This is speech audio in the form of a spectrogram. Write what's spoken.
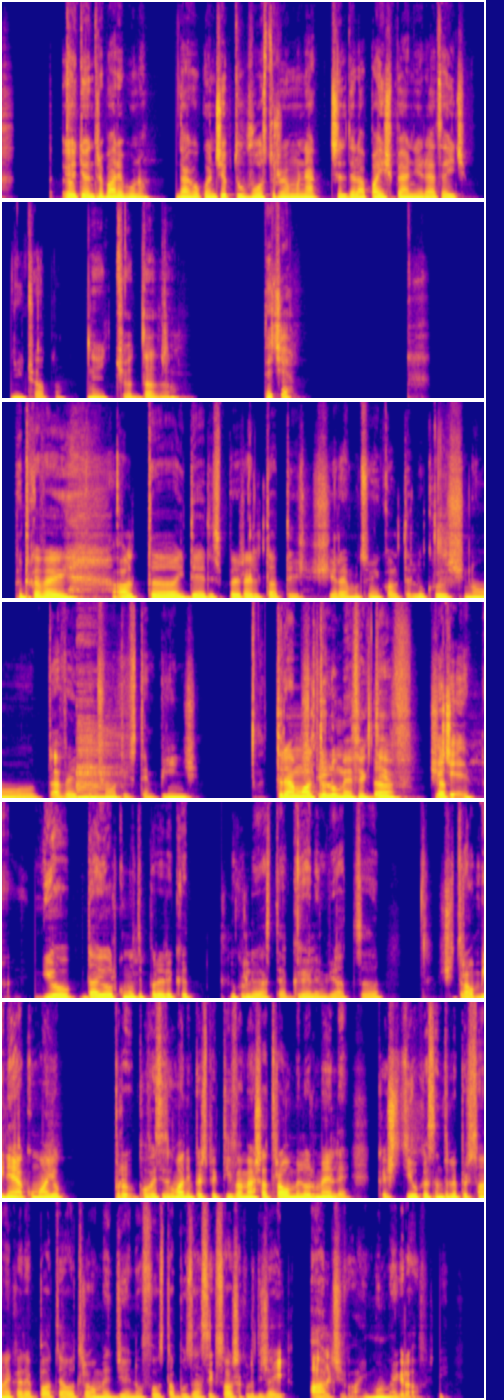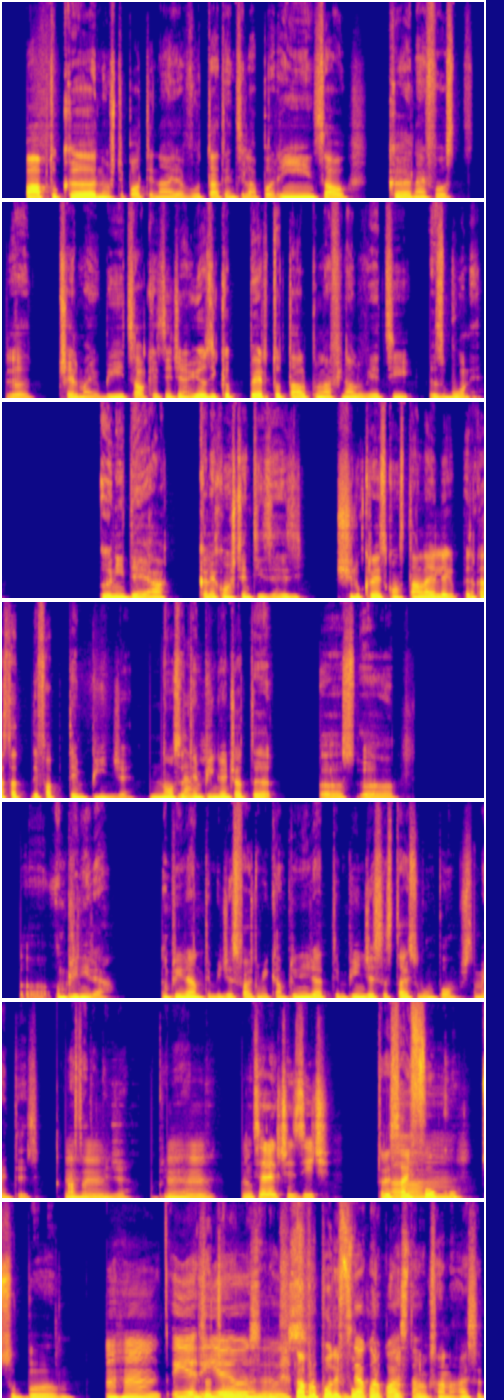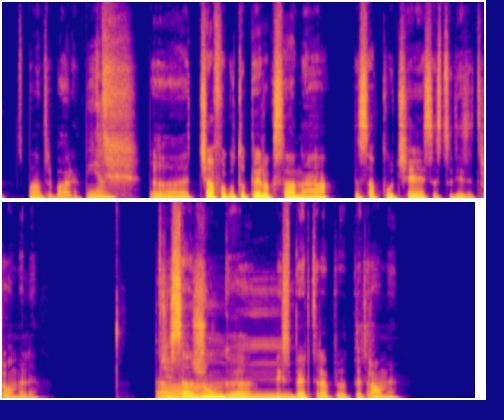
uite, o întrebare bună, dacă conceptul vostru rămânea cel de la 14 ani, erați aici? Niciodată. Niciodată. De ce? Pentru că aveai altă idee despre realitate și erai mulțumit cu alte lucruri și nu aveai niciun motiv să te împingi. Trăiam altă Știi? lume, efectiv. Și De at- ce? eu, da, eu oricum sunt de părere că lucrurile astea grele în viață și trau- Bine, acum eu pro- povestesc cumva din perspectiva mea și a traumelor mele, că știu că sunt unele persoane care poate au traume gen au fost abuzat sexual și acolo deja e altceva, e mult mai grav. Știi? Faptul că, nu știu, poate n-ai avut atenție la părinți sau că n-ai fost uh, cel mai iubit sau chestii de genul, eu zic că per total, până la finalul vieții, îs bune. În ideea că le conștientizezi și lucrezi constant la ele, pentru că asta, de fapt, te împinge. Nu o să Da. te împingă niciodată uh, s- uh, uh, împlinirea. Împlinirea nu te împinge să faci nimic. Împlinirea te împinge să stai sub un pom și să meditezi. Asta te Mhm. împinge. Împlinirea. Mhm. Înțeleg ce zici. Trebuie să ai Um, focul sub uh, Mhm. E, exact ce am e, vorbit mai devreme. Dar apropo de sunt foc, de acord cu uh, asta. Roxana, hai să spun o întrebare. Ia. Uh, ce a făcut-o pe Roxana să se apuce să studieze traumele și să ajungă Um, expert terapeut pe traume?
